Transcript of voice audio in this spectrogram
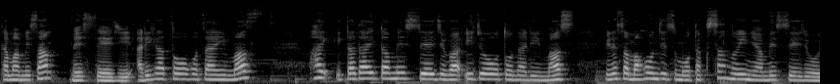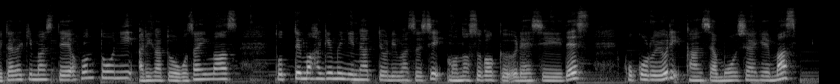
たまみさん、メッセージありがとうございます。はい、いただいたメッセージは以上となります。皆様本日もたくさんのいいねやメッセージをいただきまして本当にありがとうございます。とっても励みになっておりますし、ものすごく嬉しいです。心より感謝申し上げます。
